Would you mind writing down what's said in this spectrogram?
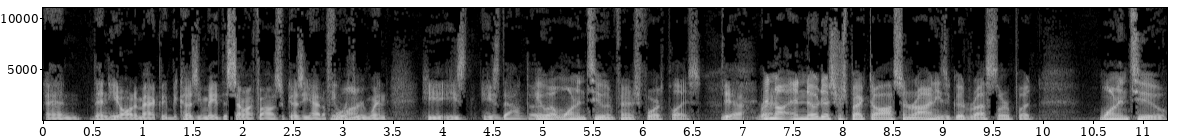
and then he automatically because he made the semifinals because he had a four three win, he, he's he's down to he went one and two and finished fourth place. Yeah, right. And, not, and no disrespect to Austin Ryan, he's a good wrestler, but one and two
